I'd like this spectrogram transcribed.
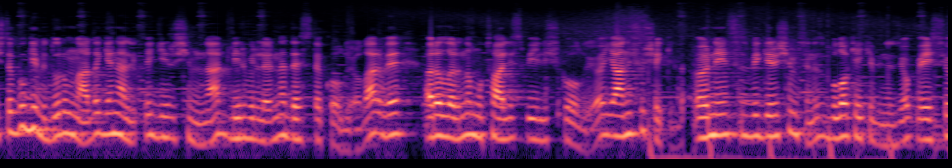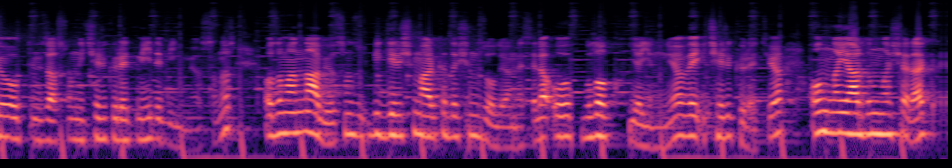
İşte bu gibi durumlarda genellikle girişimler birbirlerine destek oluyorlar ve aralarında mutalis bir ilişki oluyor. Yani şu şekilde. Örneğin siz bir girişimsiniz, blog ekibiniz yok ve SEO optimizasyonu içerik üretmeyi de bilmiyorsunuz. O zaman ne yapıyorsunuz? Bir girişim arkadaşınız oluyor mesela. O blog yayınlıyor ve içerik üretiyor. Onunla yardımlaşarak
